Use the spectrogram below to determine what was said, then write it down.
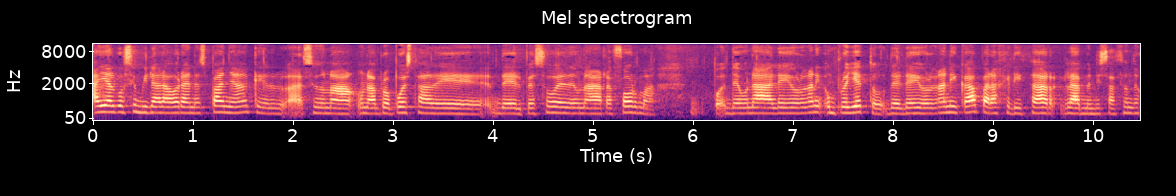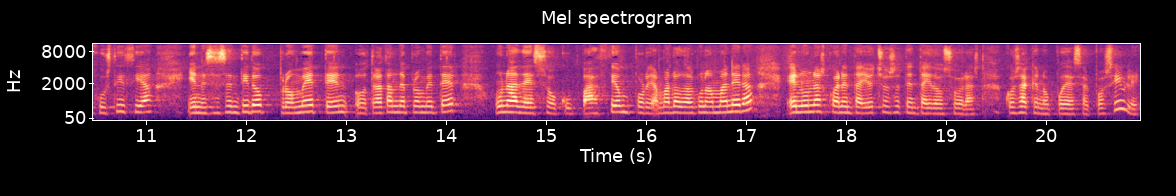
hay algo similar ahora en España, que ha sido una, propuesta del PSOE de una reforma, de una ley orgánica, un proyecto de ley orgánica para agilizar la administración de justicia y en ese sentido prometen o tratan de prometer una desocupación, por llamarlo de alguna manera, en unas 48 o 72 horas, cosa que no puede ser posible.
